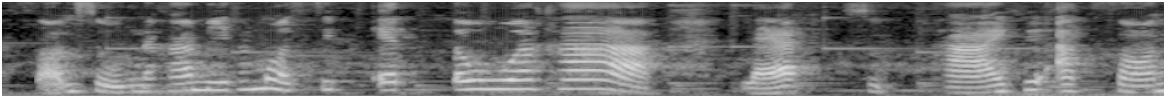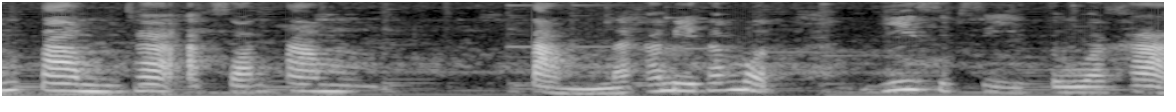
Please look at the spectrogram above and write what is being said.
อักษรสูงนะคะมีทั้งหมด 11 ตัวค่ะ และสุด ท้ายคืออักษรต่ำค่ะ อักษรต่ำต่ำนะคะ มีทั้งหมด 24 ตัวค่ะ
